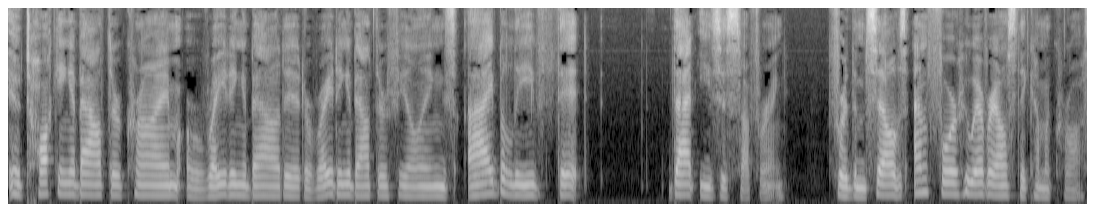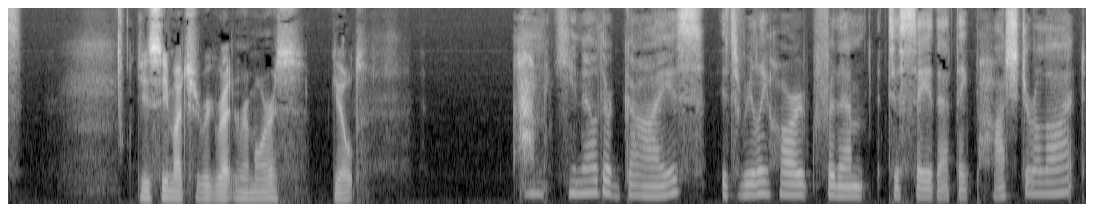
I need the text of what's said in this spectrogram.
you know, talking about their crime or writing about it or writing about their feelings, I believe that that eases suffering for themselves and for whoever else they come across. Do you see much regret and remorse, guilt? Um, you know, they're guys. It's really hard for them to say that. They posture a lot.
